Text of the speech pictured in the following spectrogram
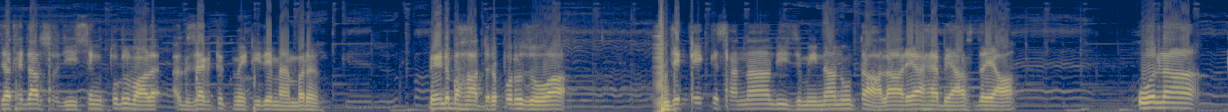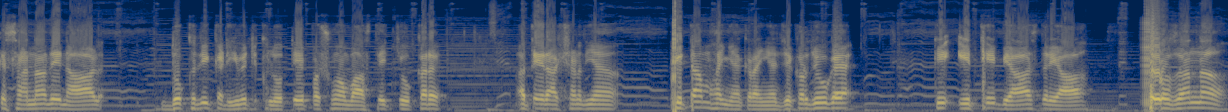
ਜਥੇਦਾਰ ਸਰਜੀਤ ਸਿੰਘ ਤੁਗਲਵਾਲ ਐਗਜ਼ੈਕਟਿਵ ਕਮੇਟੀ ਦੇ ਮੈਂਬਰ ਪਿੰਡ ਬਹਾਦਰਪੁਰ ਜ਼ੋਆ ਜਿੱਥੇ ਕਿਸਾਨਾਂ ਦੀ ਜ਼ਮੀਨਾਂ ਨੂੰ ਢਾਲ ਆ ਰਿਹਾ ਹੈ ਬਿਆਸ ਦਰਿਆ, ਉਹਨਾਂ ਕਿਸਾਨਾਂ ਦੇ ਨਾਲ ਦੁੱਖ ਦੀ ਘੜੀ ਵਿੱਚ ਖਲੋਤੇ ਪਸ਼ੂਆਂ ਵਾਸਤੇ ਚੋਕਰ ਅਤੇ ਰਾਸ਼ਨ ਦੀਆਂ ਕਿੱਟਾਂ ਮੁਹੱਈਆ ਕਰਾਈਆਂ। ਜ਼ਿਕਰਯੋਗ ਹੈ ਕਿ ਇੱਥੇ ਬਿਆਸ ਦਰਿਆ ਰੋਜ਼ਾਨਾ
